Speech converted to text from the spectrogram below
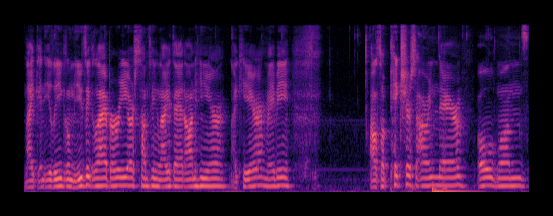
like an illegal music library or something like that on here like here maybe. Also pictures are in there old ones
